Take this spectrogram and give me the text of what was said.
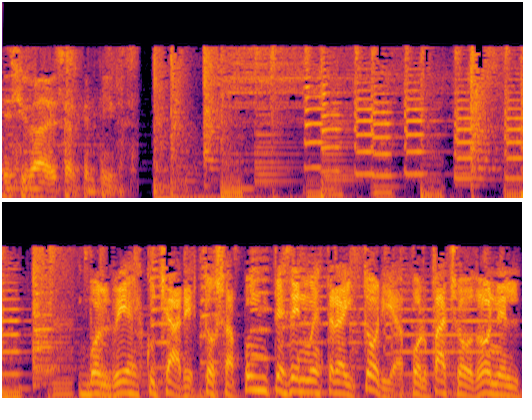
de ciudades argentinas. Volvé a escuchar estos apuntes de nuestra historia por Pacho O'Donnell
